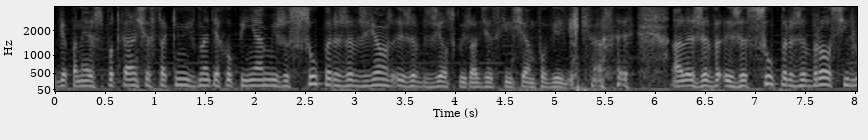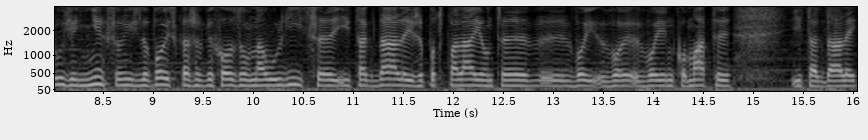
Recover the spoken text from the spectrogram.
wie pan, ja spotkałem się z takimi w mediach opiniami, że super, że w, zwią- że w Związku Radzieckim chciałem powiedzieć, ale, ale że, że super, że w Rosji ludzie nie chcą iść do wojska, że wychodzą na ulicę i tak dalej, że podpalają te y, woj, woj, wojenkomaty i tak dalej.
